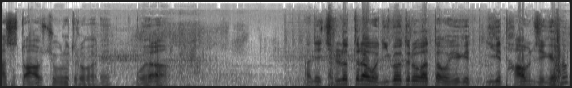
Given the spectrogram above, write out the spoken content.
다시 또 아웃 쪽으로 들어가네? 뭐야? 아니 질러 드라곤 이거 들어갔다고 이게 이게 다 움직여?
